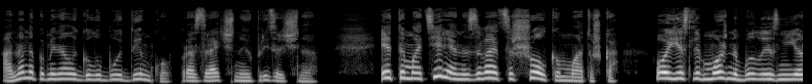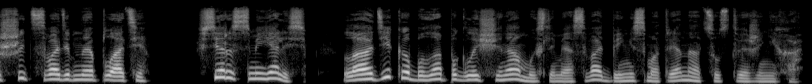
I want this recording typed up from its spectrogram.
Она напоминала голубую дымку, прозрачную и призрачную. Эта материя называется шелком, матушка. Ой, если бы можно было из нее сшить свадебное платье. Все рассмеялись. Лаодика была поглощена мыслями о свадьбе, несмотря на отсутствие жениха.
